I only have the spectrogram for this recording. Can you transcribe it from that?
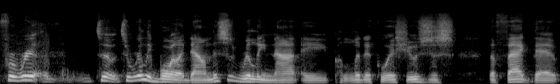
for real to, to really boil it down this is really not a political issue. It's just the fact that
